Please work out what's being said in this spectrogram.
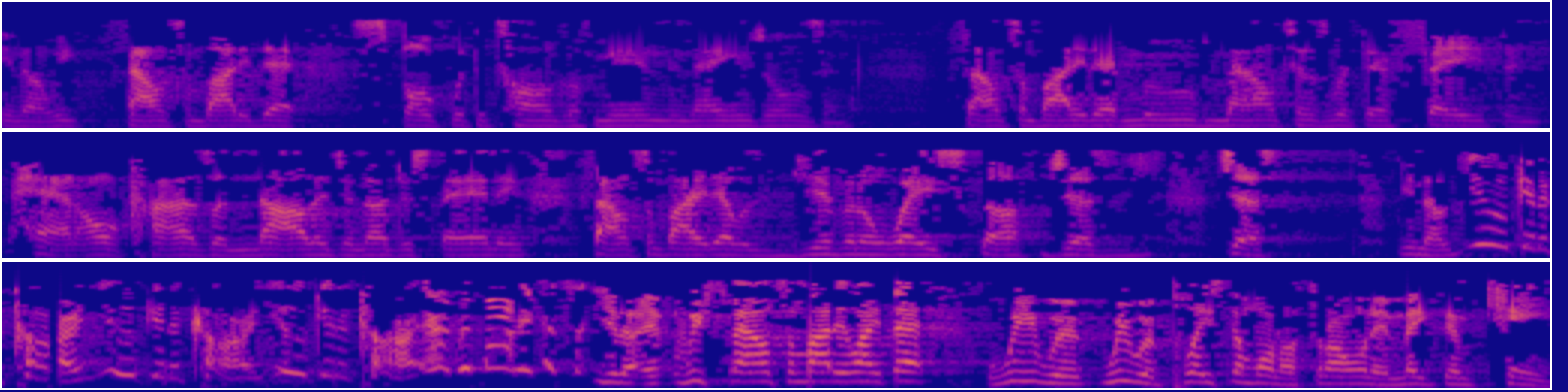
You know, we found somebody that spoke with the tongues of men and angels and found somebody that moved mountains with their faith and had all kinds of knowledge and understanding. Found somebody that was giving away stuff just, just, you know, you get a car, you get a car, you get a car, everybody gets a, you know, if we found somebody like that, we would, we would place them on a throne and make them king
